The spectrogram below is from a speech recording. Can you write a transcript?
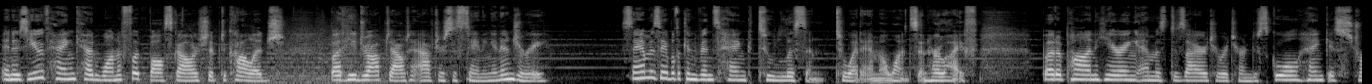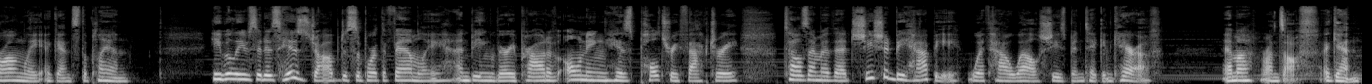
In his youth, Hank had won a football scholarship to college, but he dropped out after sustaining an injury. Sam is able to convince Hank to listen to what Emma wants in her life. But upon hearing Emma's desire to return to school, Hank is strongly against the plan. He believes it is his job to support the family, and being very proud of owning his poultry factory, tells Emma that she should be happy with how well she's been taken care of. Emma runs off again.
